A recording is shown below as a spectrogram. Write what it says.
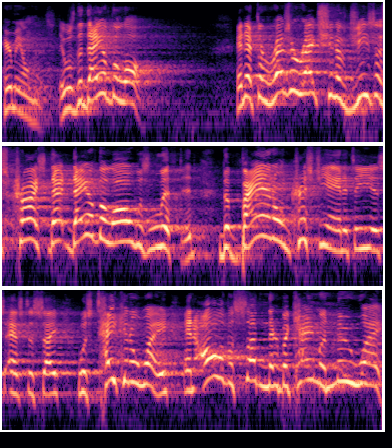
Hear me on this. It was the day of the law. And at the resurrection of Jesus Christ, that day of the law was lifted. The ban on Christianity, is, as to say, was taken away, and all of a sudden there became a new way.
